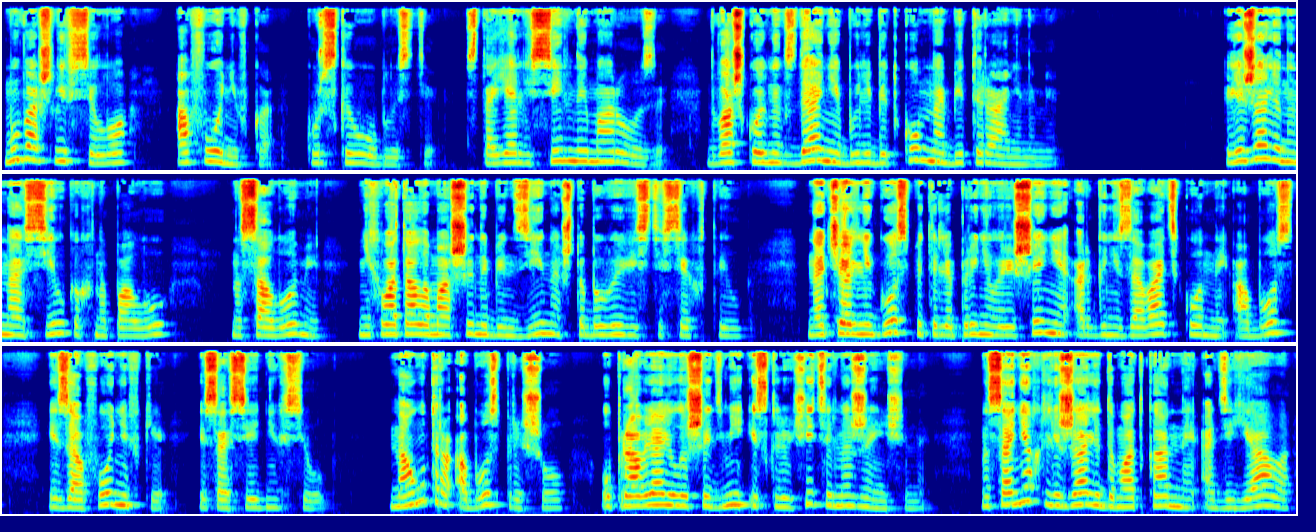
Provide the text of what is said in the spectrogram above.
мы вошли в село Афоневка Курской области. Стояли сильные морозы. Два школьных здания были битком набиты ранеными. Лежали на носилках, на полу, на соломе. Не хватало машины бензина, чтобы вывести всех в тыл. Начальник госпиталя принял решение организовать конный обоз из Афоневки и соседних сел. На утро обоз пришел. Управляли лошадьми исключительно женщины. На санях лежали домотканные одеяла,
